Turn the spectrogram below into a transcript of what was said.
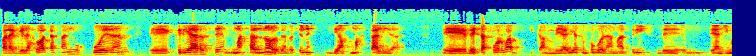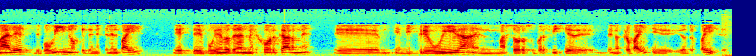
para que las vacas angus puedan eh, criarse más al norte, en regiones, digamos, más cálidas. Eh, de esa forma cambiarías un poco la matriz de, animales, de bovinos que tenés en el país, este, pudiendo tener mejor carne eh, distribuida en mayor superficie de, nuestro país y de, otros países.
